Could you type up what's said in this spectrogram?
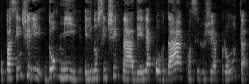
o paciente ele dormir, ele não sentir nada, ele acordar com a cirurgia pronta,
